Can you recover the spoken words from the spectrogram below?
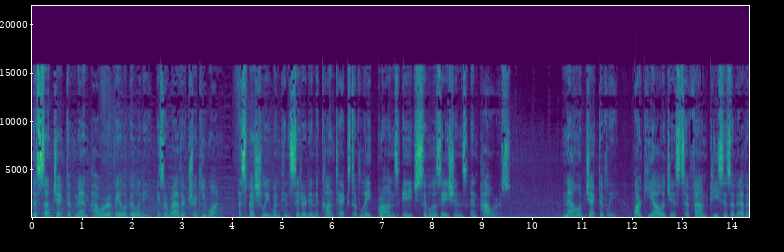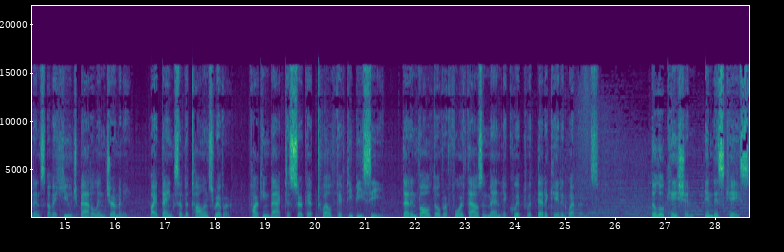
The subject of manpower availability is a rather tricky one, especially when considered in the context of late Bronze Age civilizations and powers. Now objectively, archaeologists have found pieces of evidence of a huge battle in Germany, by banks of the Tollense River, harking back to circa 1250 BC, that involved over 4,000 men equipped with dedicated weapons. The location, in this case,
